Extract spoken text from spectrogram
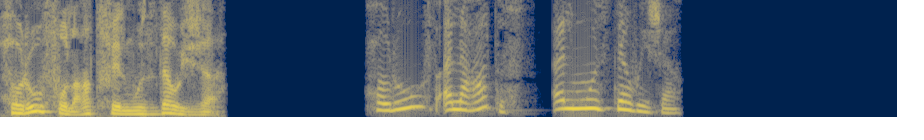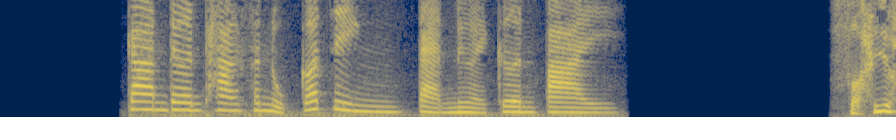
حروف العطف المزدوجة. حروف العطف المزدوجة. การเดินทางสนุกก็จริง แต่เหนื่อยเกินไป صحيح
